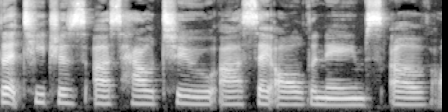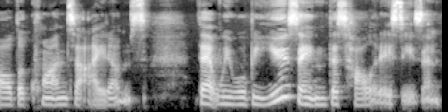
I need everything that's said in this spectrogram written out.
that teaches us how to uh, say all the names of all the Kwanzaa items that we will be using this holiday season.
